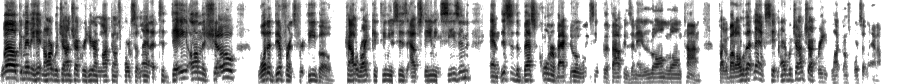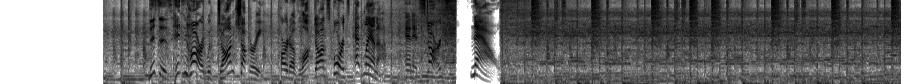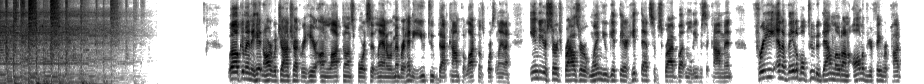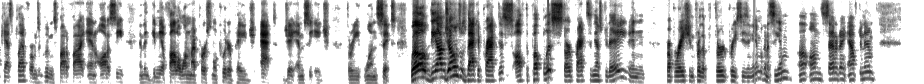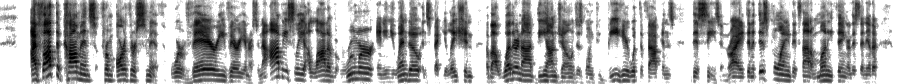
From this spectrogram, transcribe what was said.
Welcome into Hitting Hard with Jon Chuckery here on Locked On Sports Atlanta. Today on the show, what a difference for Debo. Kyle Wright continues his outstanding season, and this is the best cornerback duo we've seen for the Falcons in a long, long time. Talk about all of that next. Hitting Hard with Jon Chuckery, Locked On Sports Atlanta. This is Hitting Hard with Jon Chuckery, part of Locked On Sports Atlanta, and it starts now. Welcome into Hitting Hard with Jon Chuckery here on Locked On Sports Atlanta. Remember, head to youtube.com, put Locked On Sports Atlanta into your search browser. When you get there, hit that subscribe button, leave us a comment. Free and available too to download on all of your favorite podcast platforms, including Spotify and Audacy. And then give me a follow on my personal Twitter page at JMCH316. Well, Deion Jones was back at practice off the pup list, started practicing yesterday and preparation for the third preseason game. We're going to see him uh, on Saturday afternoon. I thought the comments from Arthur Smith were very, very interesting. Now, obviously, a lot of rumor and innuendo and speculation about whether or not Deion Jones is going to be here with the Falcons this season, right? And at this point, it's not a money thing or this and the other.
